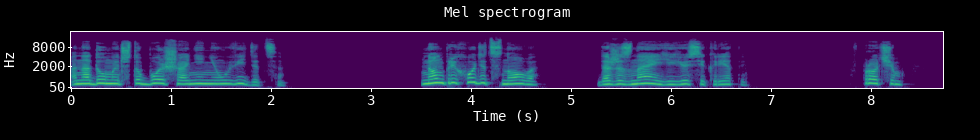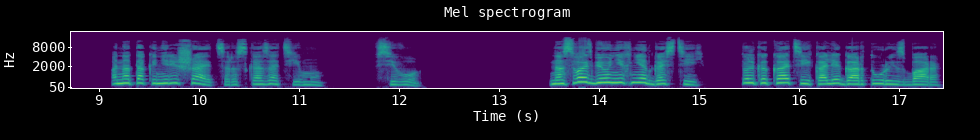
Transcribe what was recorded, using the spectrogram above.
она думает, что больше они не увидятся. Но он приходит снова, даже зная ее секреты. Впрочем, она так и не решается рассказать ему всего. На свадьбе у них нет гостей, только Катя и коллега Артура из бара,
